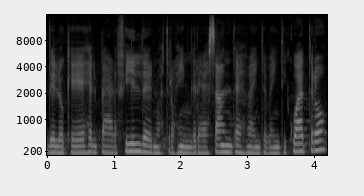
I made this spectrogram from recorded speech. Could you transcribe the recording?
de lo que es el perfil de nuestros ingresantes 2024,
